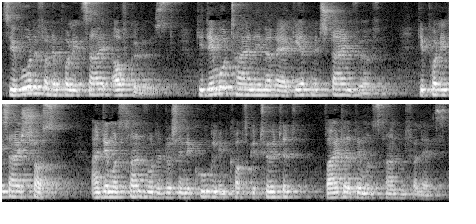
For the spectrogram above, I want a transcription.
Sie wurde von der Polizei aufgelöst. Die Demo-Teilnehmer reagierten mit Steinwürfen. Die Polizei schoss. Ein Demonstrant wurde durch eine Kugel im Kopf getötet, weitere Demonstranten verletzt.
